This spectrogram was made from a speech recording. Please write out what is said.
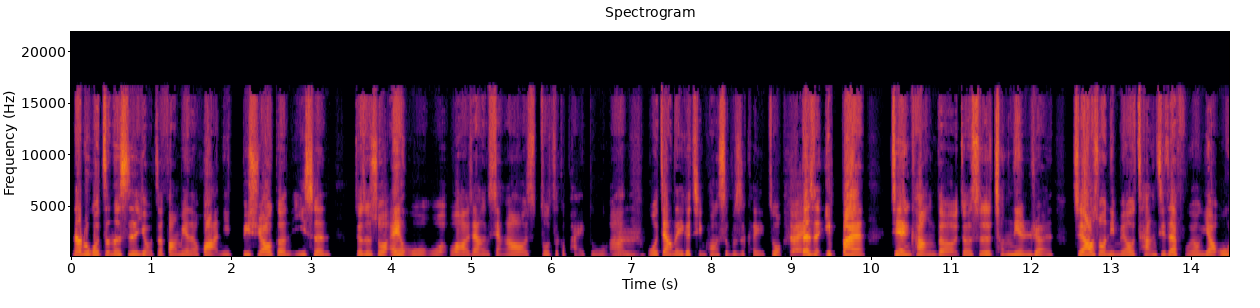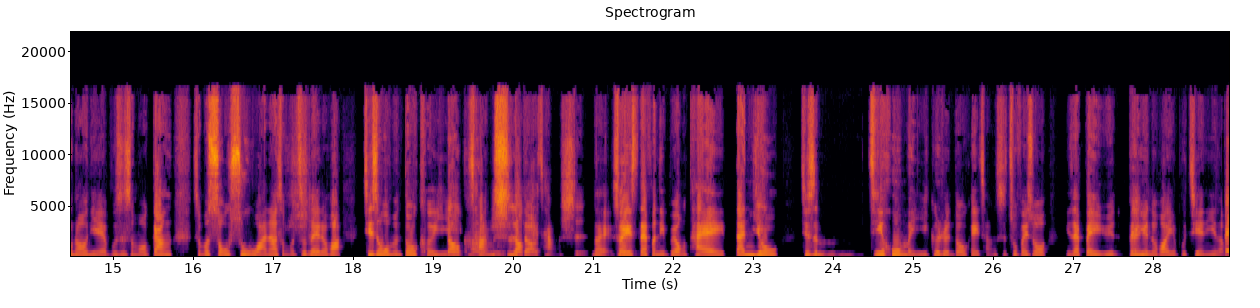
那如果真的是有这方面的话，你必须要跟医生。就是说，哎，我我我好像想要做这个排毒啊，我这样的一个情况是不是可以做？对。但是，一般健康的就是成年人，只要说你没有长期在服用药物，然后你也不是什么刚什么手术完啊什么之类的话，其实我们都可以尝试的，都可以尝试。对，所以 Stephanie 不用太担忧，其实。几乎每一个人都可以尝试，除非说你在备孕，备孕的话也不建议了。备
